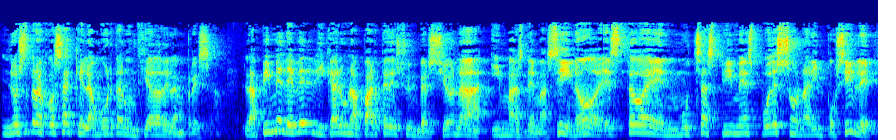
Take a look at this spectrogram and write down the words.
no es otra cosa que la muerte anunciada de la empresa. La pyme debe dedicar una parte de su inversión a I más D más I, ¿no? Esto en muchas pymes puede sonar imposible,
